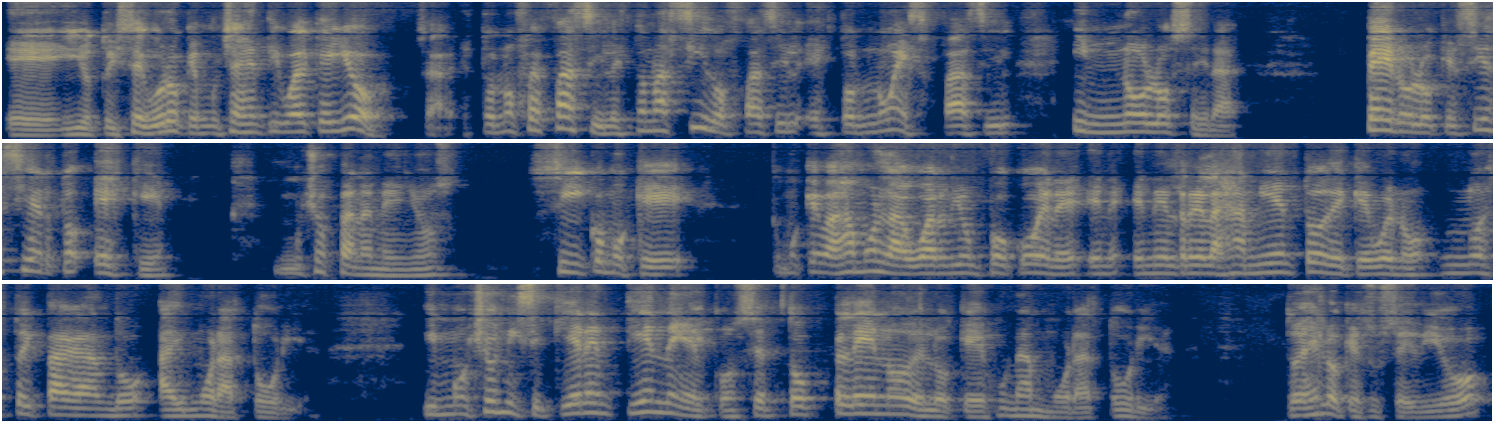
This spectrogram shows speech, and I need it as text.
Eh, y yo estoy seguro que mucha gente igual que yo. O sea, esto no fue fácil, esto no ha sido fácil, esto no es fácil y no lo será. Pero lo que sí es cierto es que muchos panameños sí como que como que bajamos la guardia un poco en el, relajamiento de que, bueno, no estoy pagando, hay moratoria. Y muchos ni siquiera entienden el concepto pleno de lo que es una moratoria. Entonces, lo que sucedió,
